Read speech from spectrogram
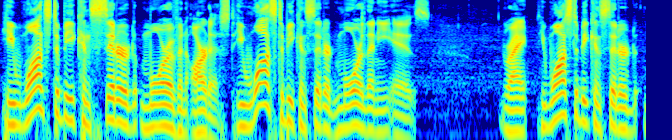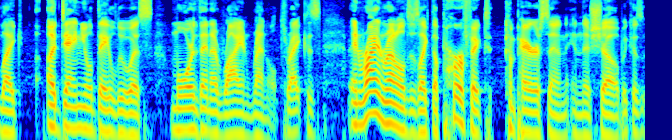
he wants to be considered more of an artist. He wants to be considered more than he is. Right? He wants to be considered like a Daniel Day-Lewis more than a Ryan Reynolds, right? Cuz and Ryan Reynolds is like the perfect comparison in this show because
